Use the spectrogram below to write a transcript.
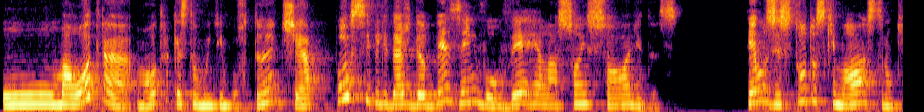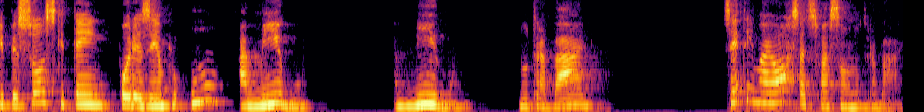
Uma outra, uma outra questão muito importante é a possibilidade de eu desenvolver relações sólidas. Temos estudos que mostram que pessoas que têm, por exemplo, um amigo, amigo no trabalho, sentem maior satisfação no trabalho.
